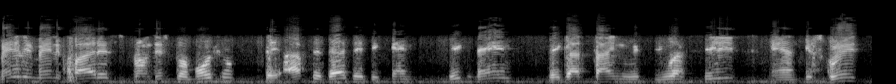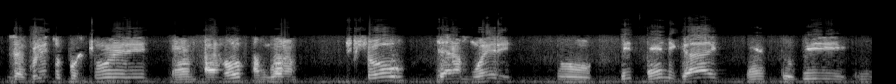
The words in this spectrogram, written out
many many fighters from this promotion. They after that they became big names. They got signed with UFC, and it's great. It's a great opportunity, and I hope I'm gonna show that I'm ready to beat any guy and to be in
